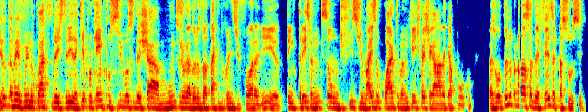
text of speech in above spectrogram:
Eu também fui no 4-3-3 aqui, porque é impossível você deixar muitos jogadores do ataque do Corinthians de fora ali. Tem três para mim que são difíceis demais, e o quarto para mim que a gente vai chegar lá daqui a pouco. Mas voltando para nossa defesa, Cassucci,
